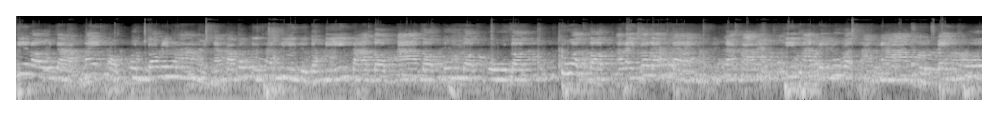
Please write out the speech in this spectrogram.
ที่เราจะไม่ขอบคุณก็ไม่ได้นะคะ ก็คือท่านที่อยู่ตรงนี้ดาดอทอาดอทลุงดอทปูดอททวดดอทอะไรก็แล้วแต่นะคะ ที่ท่านเป็นผู้ประสานงานเป็นผู้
